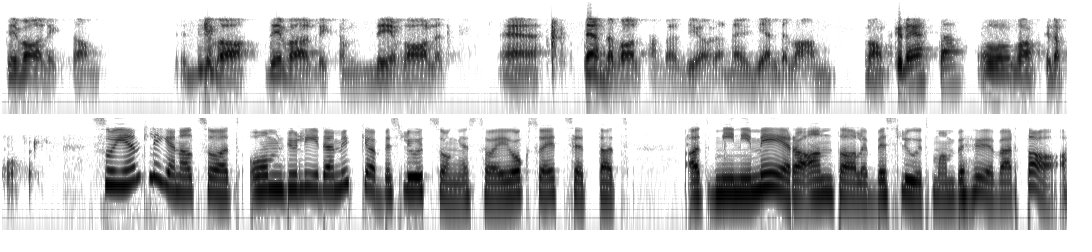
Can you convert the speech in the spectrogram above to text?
det var liksom, det var, det var liksom det valet, eh, det enda valet han behövde göra när det gällde vad han, vad han skulle äta och vad han skulle ha på sig. Så egentligen alltså att om du lider mycket av beslutsångest så är ju också ett sätt att, att minimera antalet beslut man behöver ta.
